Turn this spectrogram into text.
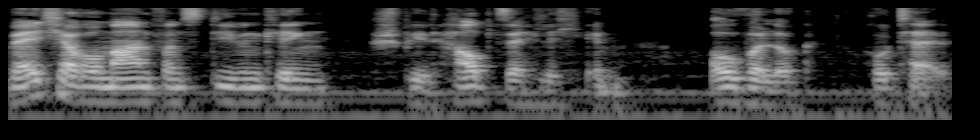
Welcher Roman von Stephen King spielt hauptsächlich im Overlook Hotel?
